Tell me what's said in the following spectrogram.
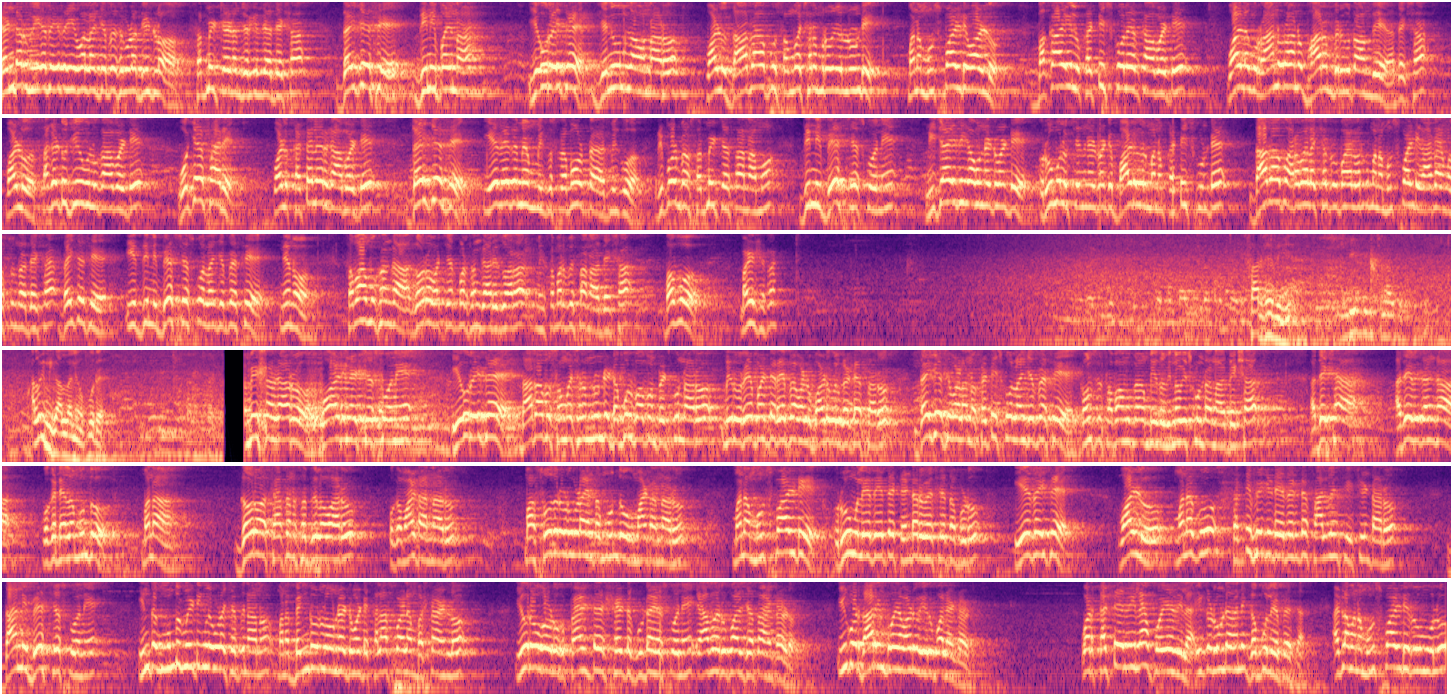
టెండర్కు ఏదైతే ఇవ్వాలని చెప్పేసి కూడా దీంట్లో సబ్మిట్ చేయడం జరిగింది అధ్యక్ష. దయచేసి దీనిపైన ఎవరైతే జెన్యున్గా ఉన్నారో వాళ్ళు దాదాపు సంవత్సరం రోజుల నుండి మన మున్సిపాలిటీ వాళ్ళు బకాయిలు కట్టించుకోలేదు కాబట్టి వాళ్ళకు రాను రాను భారం పెరుగుతూ ఉంది అధ్యక్ష. వాళ్ళు సగటు జీవులు కాబట్టి ఒకేసారి వాళ్ళు కట్టలేరు కాబట్టి దయచేసి ఏదైతే మేము మీకు శ్రమ మీకు రిపోర్ట్ మేము సబ్మిట్ చేస్తున్నామో దీన్ని బేస్ చేసుకొని నిజాయితీగా ఉన్నటువంటి రూములకు చెందినటువంటి బాడుగలు మనం కట్టించుకుంటే దాదాపు అరవై లక్షల రూపాయల వరకు మన మున్సిపాలిటీకి ఆదాయం వస్తుంది అధ్యక్ష. దయచేసి ఈ దీన్ని బేస్ చేసుకోవాలని చెప్పేసి నేను సభాముఖంగా గౌరవ చైర్పర్సన్ గారి ద్వారా మీకు సమర్పిస్తాను అధ్యక్ష. బాబు మహేష్ ఇట్రా సార్ అలాగే నీకు అల్లా నీవు పూరే. కమిషనర్ గారు కోఆర్డినేట్ చేసుకొని ఎవరైతే దాదాపు సంవత్సరం నుండి డబ్బులు పాపం పెట్టుకున్నారో మీరు రేపంటే రేపే వాళ్ళు బాడుగులు కట్టేస్తారు. దయచేసి వాళ్ళను కట్టించుకోవాలని చెప్పేసి కౌన్సిల్ సభాముఖంగా మీద విన్నవించుకుంటాను అధ్యక్ష. అధ్యక్ష అదేవిధంగా ఒక నెల ముందు మన గౌరవ శాసనసభ్యుల వారు ఒక మాట అన్నారు. మా సోదరుడు కూడా ఇంతకుముందు ఒక మాట అన్నారు. మన మున్సిపాలిటీ రూములు ఏదైతే టెండర్ వేసేటప్పుడు ఏదైతే వాళ్ళు మనకు సర్టిఫికేట్ ఏదైతే సాల్వెన్సీ ఇచ్చింటారో దాన్ని బేస్ చేసుకొని ఇంతకు ముందు మీటింగ్లో కూడా చెప్పినాను మన బెంగళూరులో ఉన్నటువంటి కలాసపాళెం బస్ స్టాండ్లో ఎవరో ఒకడు ఒక ప్యాంట్ షర్ట్ గుడ్డ వేసుకొని యాభై రూపాయలు జత అంటాడు. ఇంకోటి దారిని పోయేవాడు వెయ్యి రూపాయలు అంటాడు. వాడు కట్టేదిలే పోయేదిలా ఇక్కడ ఉండేదని గబ్బు లేపేశా. అట్లా మన మున్సిపాలిటీ రూములు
